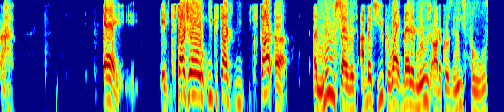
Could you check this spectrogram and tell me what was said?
uh, hey, if start your own, you can start start a a news service. I bet you, you could write better news articles than these fools.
